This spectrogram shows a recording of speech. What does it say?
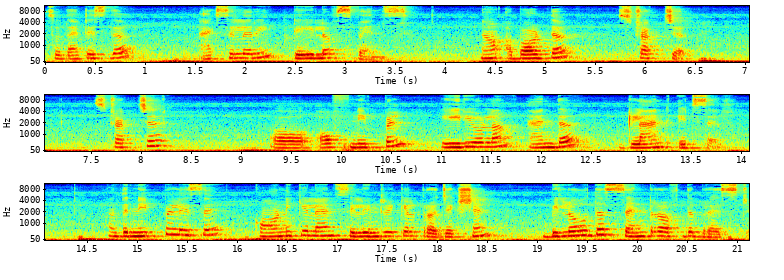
So that is the axillary tail of Spence. Now about the structure. Structure uh, of nipple, areola and the gland itself. Now the nipple is a conical and cylindrical projection below the center of the breast.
